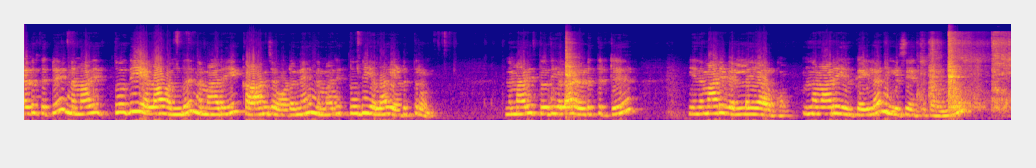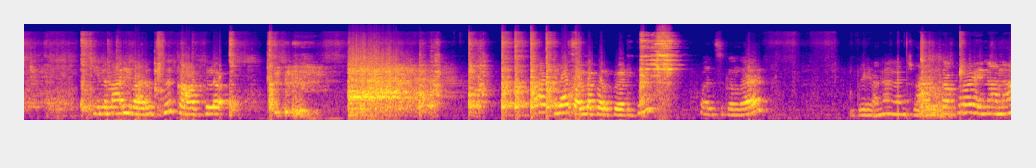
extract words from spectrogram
எடுத்துட்டு இந்த மாதிரி துதியெல்லாம் வந்து இந்த மாதிரி காஞ்ச உடனே இந்த மாதிரி துதியெல்லாம் எடுத்துரும். இந்த மாதிரி துதியெல்லாம் எடுத்துட்டு இந்த மாதிரி வெள்ளையா இருக்கும். இந்த மாதிரி இருக்கையில நீங்க சேர்த்துக்கோங்க. இந்த மாதிரி வறுத்து கால் கிலோ கால் கிலோ கடலைப்பருப்பு எடுத்து வச்சுக்கோங்க. அதுக்கப்புறம் என்னன்னா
